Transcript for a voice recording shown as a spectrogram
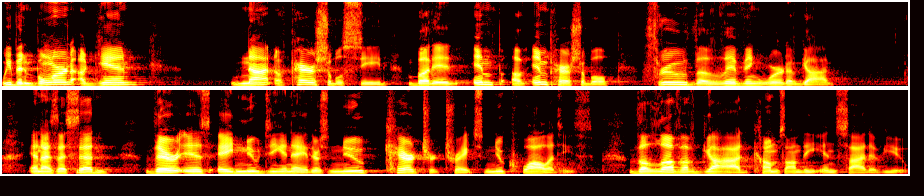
We've been born again not of perishable seed, but of imperishable through the living word of God. And as I said, there is a new DNA, there's new character traits, new qualities. The love of God comes on the inside of you.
